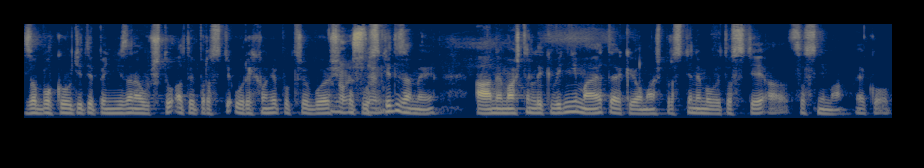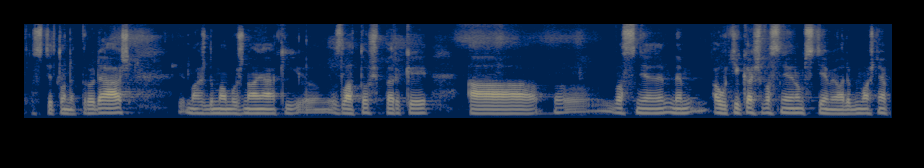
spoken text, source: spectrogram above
zablokují ti ty peníze na účtu a ty prostě urychleně potřebuješ no, opustit zemi, a nemáš ten likvidní majetek, jo, máš prostě nemovitosti a co s nima, jako prostě to neprodáš, máš doma možná nějaký eh, zlato, šperky a eh, vlastně ne, a utíkáš vlastně jenom s tím, jo, nebo máš, nějak,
